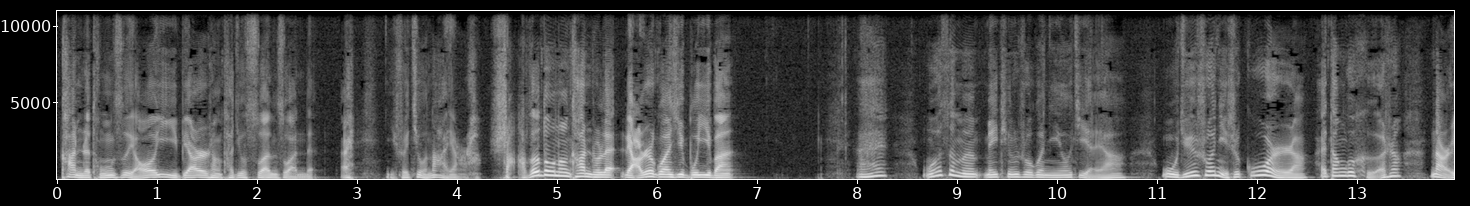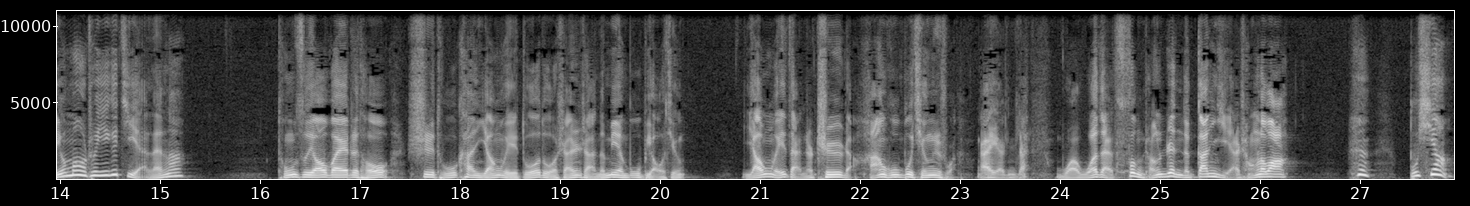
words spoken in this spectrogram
看着佟思瑶一边上，他就酸酸的。哎，你说就那样啊，傻子都能看出来俩人关系不一般。哎，我怎么没听说过你有姐呀？五局说你是孤儿啊，还当过和尚，哪儿又冒出一个姐来了？佟思瑶歪着头，试图看杨伟躲躲闪闪的面部表情。杨伟在那吃着，含糊不清地说：“哎呀，你看我我在凤城认的干姐成了吧？哼，不像。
